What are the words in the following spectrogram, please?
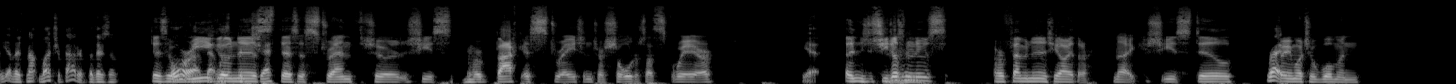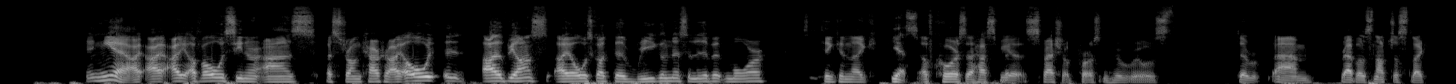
yeah there's not much about her but there's an There's a aura regalness. There's a strength. Her. She's Mhm. her back is straight and her shoulders are square. Yeah. and she doesn't Mhm. lose her femininity either. Like she's still Right. very much a woman. And yeah, I, I, I've always seen her as a strong character. I always, I'll be honest, I always got the regalness a little bit more, thinking like, yes of course, there has to be a special person who rules the um rebels, not just like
